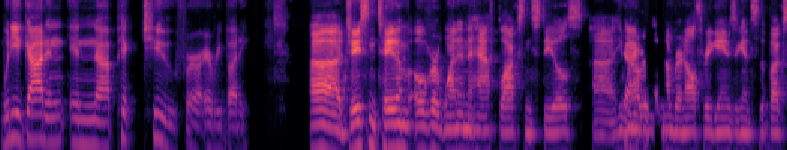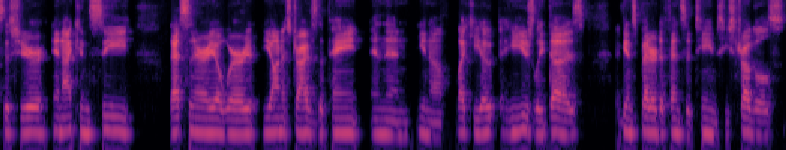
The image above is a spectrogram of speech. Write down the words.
What do you got in in uh, pick two for everybody? Uh, Jayson Tatum over one and a half blocks and steals. Uh, he okay. went over that number in all three games against the Bucks this year, and I can see that scenario where Giannis drives the paint, and then you know, like he he usually does against better defensive teams, he struggles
